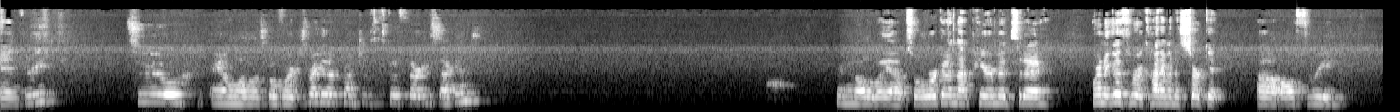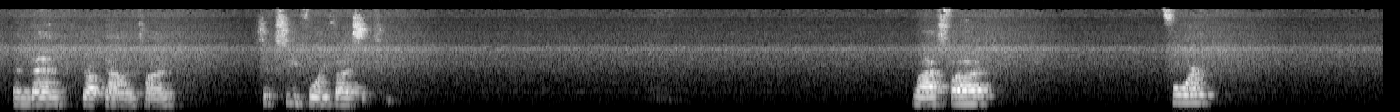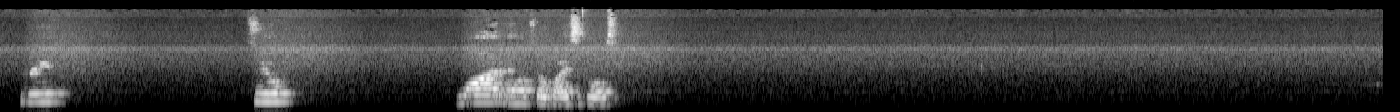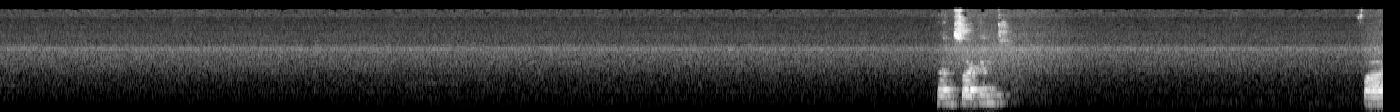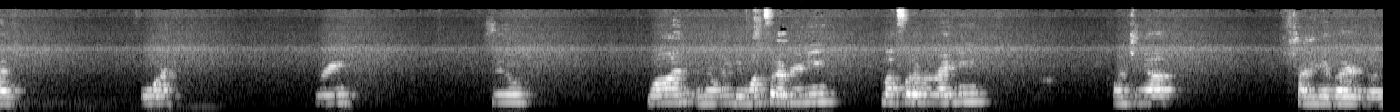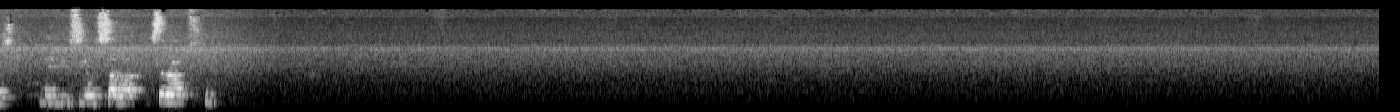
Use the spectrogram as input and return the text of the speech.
And three, two, and one. Let's go for it. Just regular crunches. Let's go 30 seconds. Bring it all the way up. So we're working on that pyramid today. We're going to go through it kind of in a circuit, uh, all three, and then drop down in time. 60, 45, 60. Last five, four, three, two, one, and let's go bicycles. Ten seconds. Five, four, three, two, one, and then we're to do one foot over your knee, left foot over right knee, crunching up, just trying to get better at those Navy SEAL sit up, sit ups.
